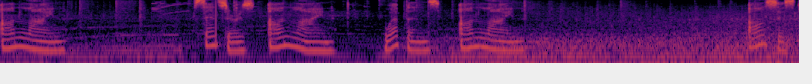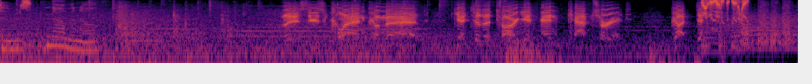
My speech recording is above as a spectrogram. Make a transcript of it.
online. Sensors online. Weapons online. All systems nominal. This is Clan Command. Get to the target and capture it. Cut down.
